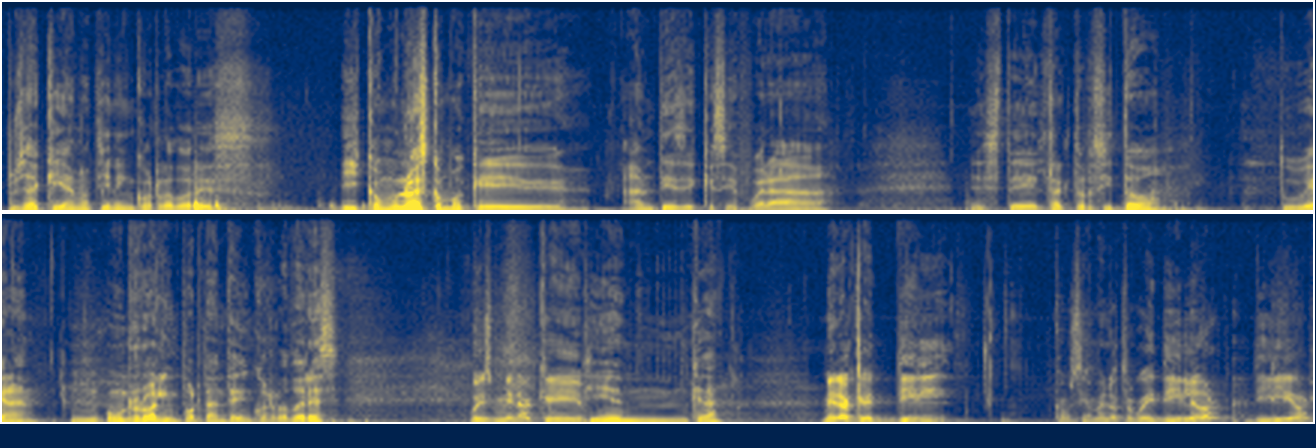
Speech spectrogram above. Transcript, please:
pues ya que ya no tienen corredores y como no es como que antes de que se fuera este el tractorcito tuvieran un, un rol importante en corredores, Pues mira que, ¿quién queda? mira que Dil, ¿cómo se llama el otro güey? Dillard, Dillard,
